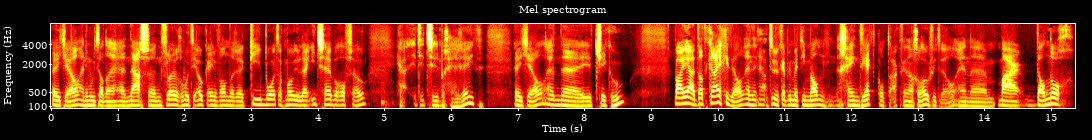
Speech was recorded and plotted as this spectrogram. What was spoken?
Weet je wel. En die moet dan eh, naast zijn vleugel moet hij ook een of andere keyboard of modulair iets hebben of zo. Ja, dit zit me geen reet. Weet je wel. En Chick Who. Maar ja, dat krijg je dan. En Ja. natuurlijk heb je met die man geen direct contact. En dan geloof je het wel. En, ehm, maar dan nog,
